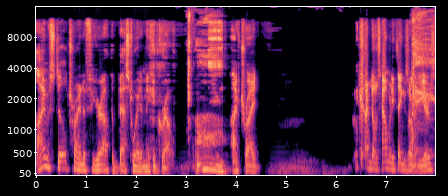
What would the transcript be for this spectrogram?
I'm still trying to figure out the best way to make it grow. Oh. I've tried God knows how many things over the years.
